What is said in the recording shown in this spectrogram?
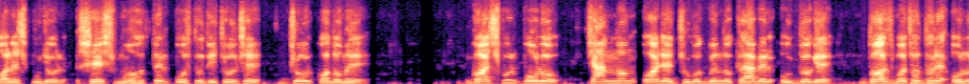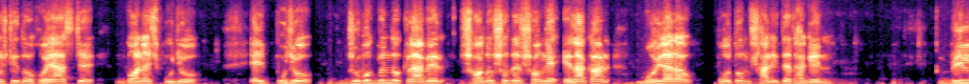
গণেশ পুজোর শেষ মুহূর্তের প্রস্তুতি চলছে জোর কদমে। গজপুর পৌর চার ওয়ার্ডের যুবকবৃন্দু ক্লাবের উদ্যোগে দশ বছর ধরে অনুষ্ঠিত হয়ে আসছে গণেশ পুজো। এই পুজো যুবকবৃন্দ ক্লাবের সদস্যদের সঙ্গে এলাকার মহিলারাও প্রথম সারিতে থাকেন। বিল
